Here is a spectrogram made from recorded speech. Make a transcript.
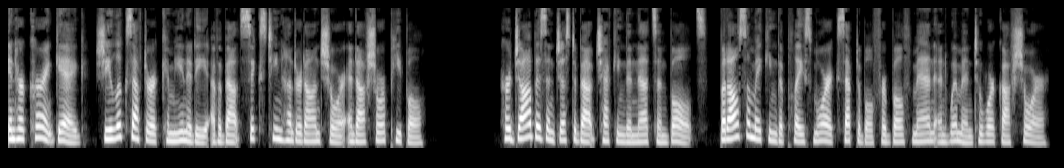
In her current gig, she looks after a community of about 1,600 onshore and offshore people. Her job isn't just about checking the nuts and bolts, but also making the place more acceptable for both men and women to work offshore.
